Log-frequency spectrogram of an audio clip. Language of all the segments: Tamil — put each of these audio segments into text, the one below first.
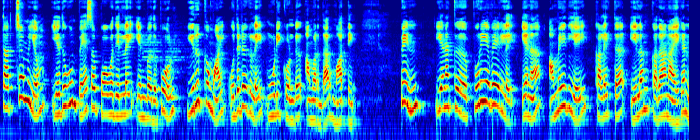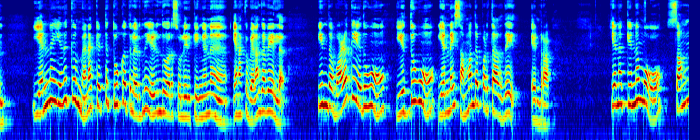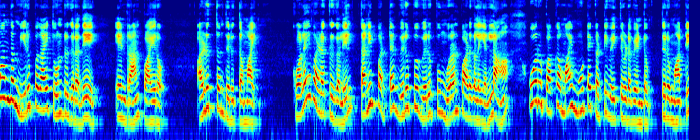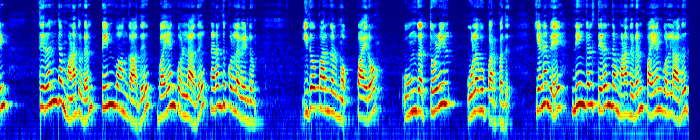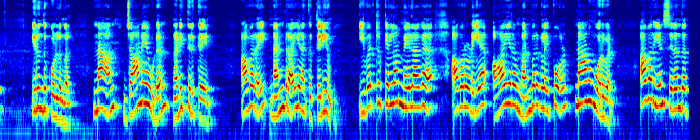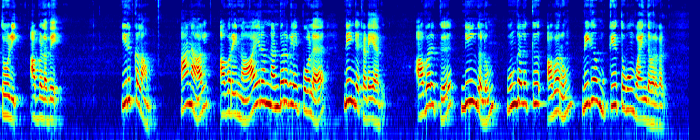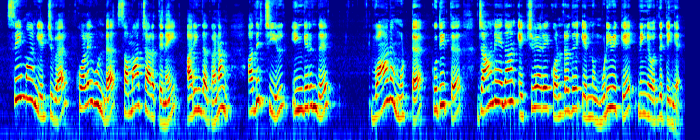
தற்சமயம் எதுவும் பேசப் போவதில்லை என்பது போல் இறுக்கமாய் உதடுகளை மூடிக்கொண்டு அமர்ந்தார் மார்ட்டின். பின் எனக்கு புரியவே இல்லை என அமைதியை கலைத்த இளம் கதாநாயகன் என்னை எதுக்கு மெனக்கெட்டு தூக்கத்திலிருந்து எழுந்து வர சொல்லியிருக்கீங்கன்னு எனக்கு விளங்கவே இல்லை. இந்த வழக்கு எதுவும் எதுவும் என்னை சம்பந்தப்படுத்தாததே என்றார். எனக்கு என்னமோ சம்பந்தம் இருப்பதாய் தோன்றுகிறதே என்றான் பாய்ரோ அழுத்தந்திருத்தமாய் கொலை வழக்குகளில் தனிப்பட்ட விருப்பு வெறுப்பு முரண்பாடுகளை எல்லாம் ஒரு பக்கமாய் மூட்டை கட்டி வைத்துவிட வேண்டும். திரு மார்ட்டின் திறந்த மனதுடன் பின்வாங்காது பயங்கொள்ளாது நடந்து கொள்ள வேண்டும். இதோ பாருங்கள் பாய்ரோ உங்க தொழில் உளவு பார்ப்பது. எனவே நீங்கள் திறந்த மனதுடன் பயங்கொள்ளாது இருந்து கொள்ளுங்கள். நான் ஜானேவுடன் நடித்திருக்கிறேன். அவரை நன்றாய் எனக்கு தெரியும். இவற்றுக்கெல்லாம் மேலாக அவருடைய ஆயிரம் நண்பர்களைப் போல் நானும் ஒருவன். அவர் என் சிறந்த தோழி அவ்வளவே. இருக்கலாம். ஆனால் அவரின் ஆயிரம் நண்பர்களைப் போல நீங்க கிடையாது. அவருக்கு நீங்களும் உங்களுக்கு அவரும் மிக முக்கியத்துவம் வாய்ந்தவர்கள். சீமான் எட்ஜுவர் கொலை உண்ட சமாச்சாரத்தினை அறிந்த கணம் அதிர்ச்சியில் இங்கிருந்து வானம் முட்டை குதித்து ஜானேதான் எச்வேரை கொன்றது என்னும் முடிவுக்கே நீங்க வந்துட்டீங்க.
